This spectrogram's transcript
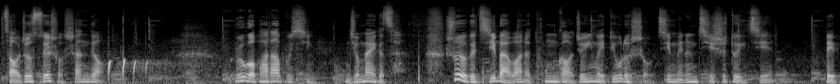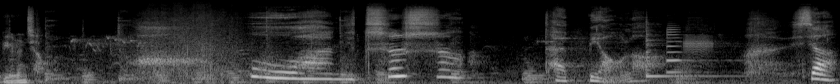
早就随手删掉了。如果怕他不信，你就卖个惨，说有个几百万的通告就因为丢了手机没能及时对接，被别人抢了。哇，你真是太婊了。谢了。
